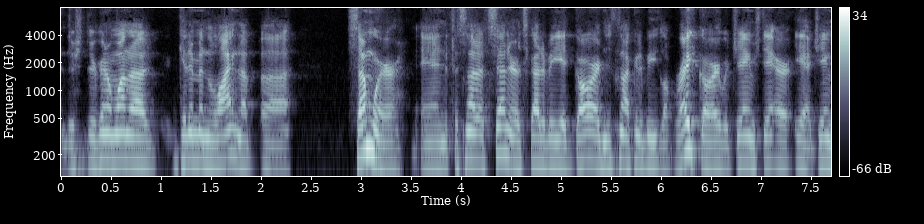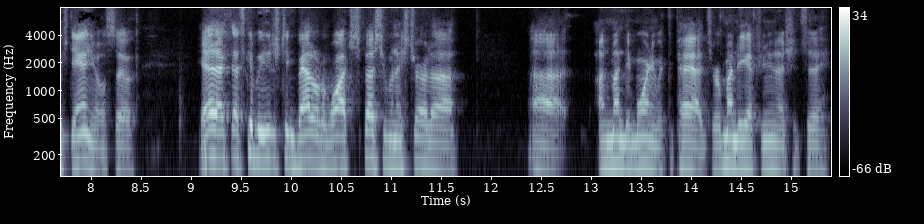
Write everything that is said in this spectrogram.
they're, they're going to want to get him in the lineup uh, somewhere. And if it's not at center, it's got to be at guard, and it's not going to be right guard with James Dan- or, yeah James Daniels. So yeah, that, that's going to be an interesting battle to watch, especially when they start uh, uh, on Monday morning with the pads or Monday afternoon, I should say.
